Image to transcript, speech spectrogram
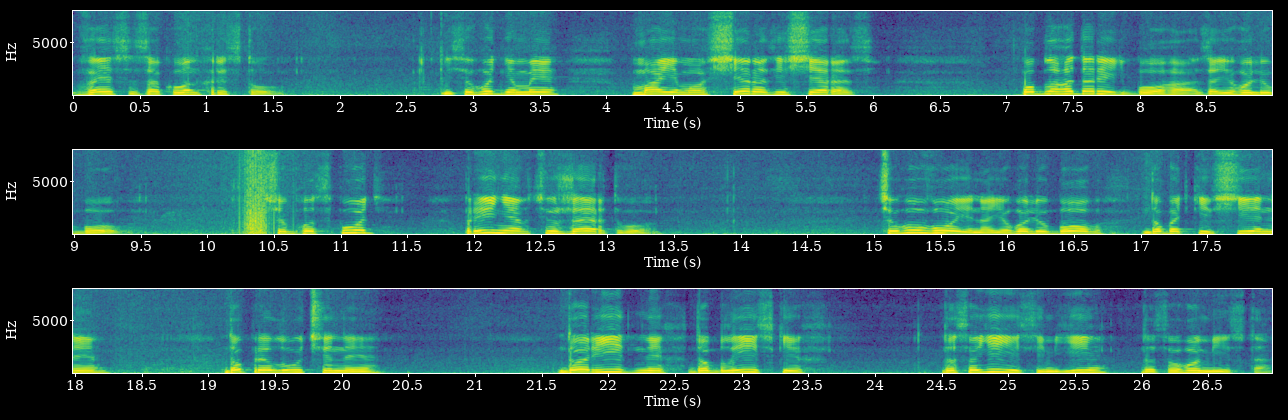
весь закон Христов. І сьогодні ми маємо ще раз і ще раз поблагодарити Бога за Його любов, щоб Господь прийняв цю жертву, цього воїна, Його любов до батьківщини, до Прилучини, до рідних, до близьких, до своєї сім'ї, до свого міста.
